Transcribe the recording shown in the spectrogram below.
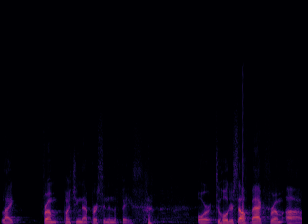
like from punching that person in the face, or to hold yourself back from uh,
